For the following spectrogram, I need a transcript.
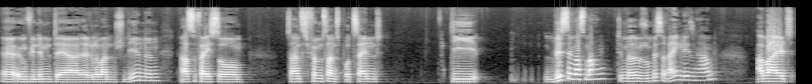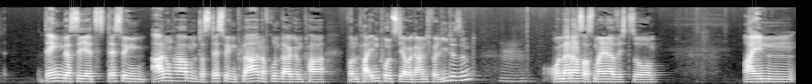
äh, irgendwie nimmt der, der relevanten Studierenden, da hast du vielleicht so 20, 25 Prozent, die ein bisschen was machen, die wir so ein bisschen reingelesen haben, aber halt denken, dass sie jetzt deswegen Ahnung haben und das deswegen planen auf Grundlage ein paar, von ein paar Inputs, die aber gar nicht valide sind. Mhm. Und dann hast du aus meiner Sicht so ein,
